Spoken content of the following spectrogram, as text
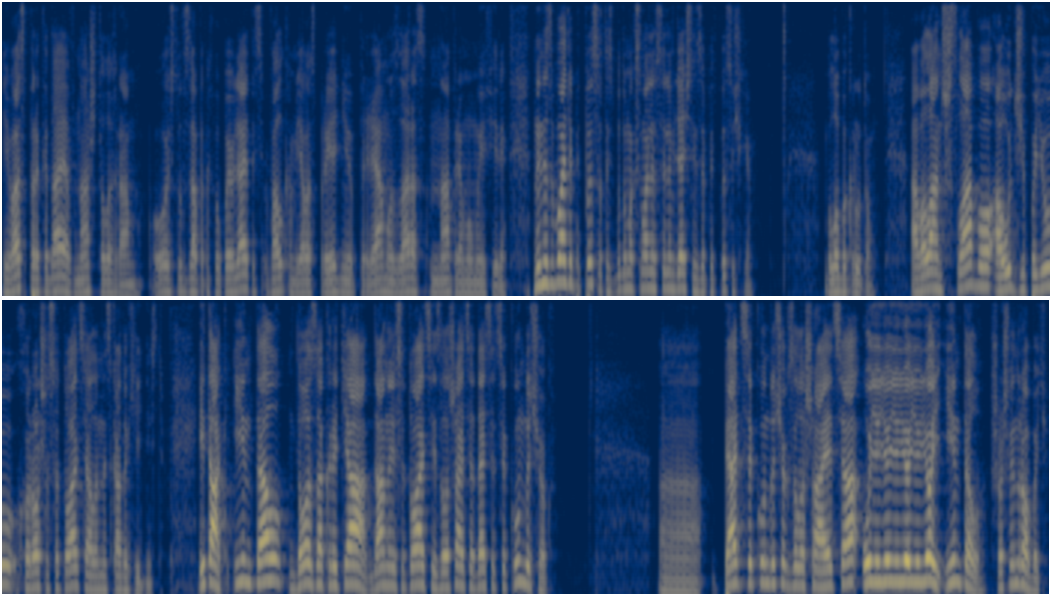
І вас перекидає в наш телеграм. Ось тут в запитах ви появляєтесь. Welcome, я вас приєднюю прямо зараз на прямому ефірі. Ну і не забувайте підписуватись, буду максимально сильно вдячний за підписочки. Було би круто. Аваланш слабо, а у GPU хороша ситуація, але низька дохідність. І так, Intel до закриття даної ситуації залишається 10 секундочок. Е, 5 секундочок залишається. Ой-ой-ой-ой-ой-ой, Intel. Що ж він робить?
